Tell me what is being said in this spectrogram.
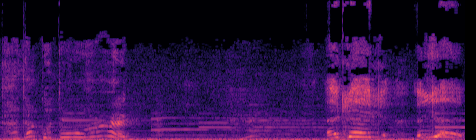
Dada, go to work. Oh,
